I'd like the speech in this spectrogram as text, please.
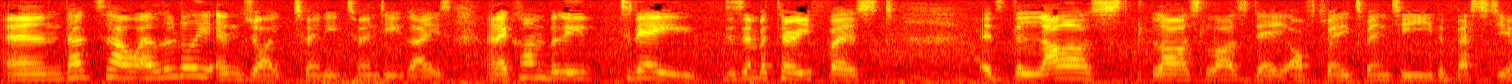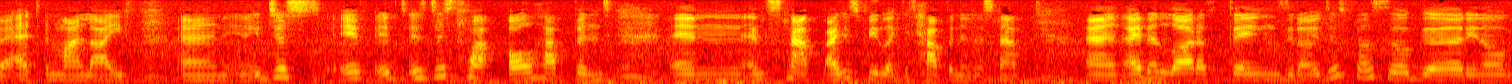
And that's how I literally enjoyed 2020, guys. And I can't believe today, December 31st, it's the last last last day of 2020 the best year at in my life. And it just if it, it just all happened and and snap. I just feel like it happened in a snap and I did a lot of things. You know, it just feels so good. You know,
